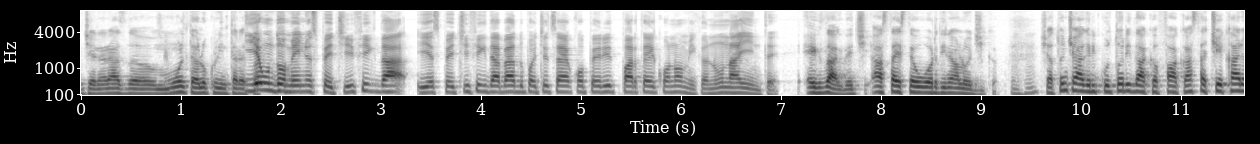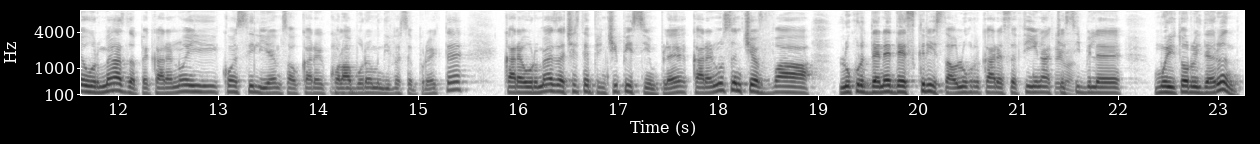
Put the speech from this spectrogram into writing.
generează sigur. multe lucruri interesante. E un domeniu specific, dar e specific de-abia după ce ți-ai acoperit partea economică, nu înainte. Exact, deci asta este ordinea logică. Uh-huh. Și atunci agricultorii dacă fac asta, cei care urmează, pe care noi consiliem sau care mhm. colaborăm uh-huh. în diverse proiecte, care urmează aceste principii simple, care nu sunt ceva lucruri de nedescris sau lucruri care să fie inaccesibile muritorului de rând.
